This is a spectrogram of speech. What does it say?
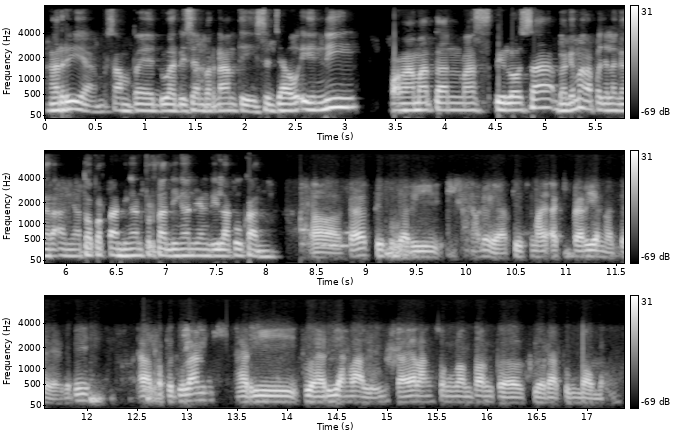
hari ya sampai 2 Desember nanti. Sejauh ini pengamatan Mas Pilosa bagaimana penyelenggaraannya atau pertandingan-pertandingan yang dilakukan? Uh, saya dari ada ya, this my experience aja ya. Jadi kebetulan hari dua hari yang lalu saya langsung nonton ke Gelora Bung Tomo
